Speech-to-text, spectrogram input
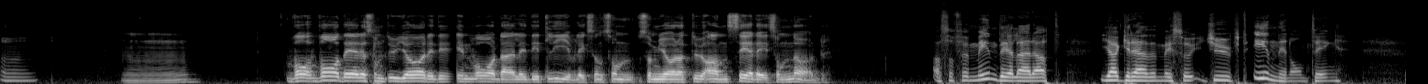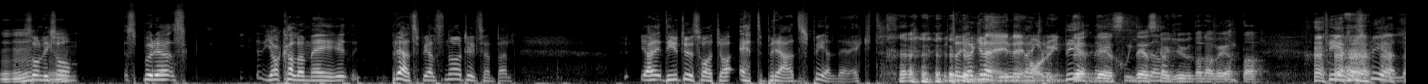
Mm. Mm. Vad, vad är det som du gör i din vardag eller i ditt liv liksom, som, som gör att du anser dig som nörd? Alltså för min del är det att jag gräver mig så djupt in i någonting. Mm, Som liksom börjar... Jag kallar mig brädspelsnörd till exempel. Jag, det är ju inte så att jag har ett brädspel direkt. Utan jag gräver Nej, det har verkligen du det, ner mig i det, skiten. det ska gudarna veta. Tv-spel.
